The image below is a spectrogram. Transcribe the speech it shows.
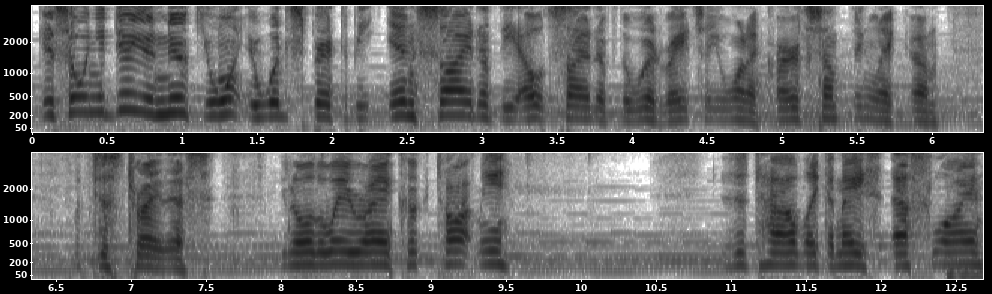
Okay, so when you do your nook, you want your wood spirit to be inside of the outside of the wood, right? So you want to carve something like, um, let's just try this. You know the way Ryan Cook taught me? Is just to have like a nice S line.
